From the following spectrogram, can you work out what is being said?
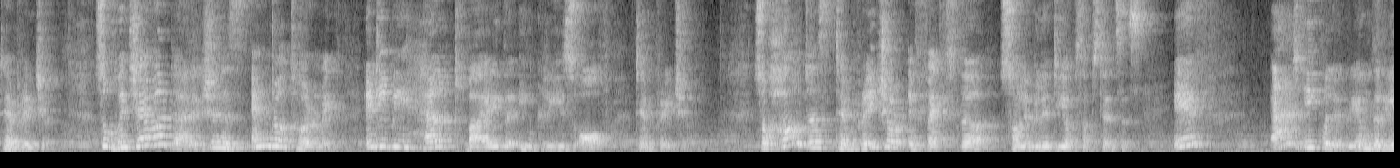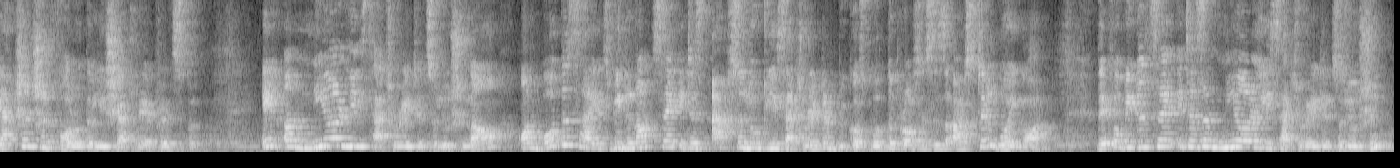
temperature. So whichever direction is endothermic, it will be helped by the increase of temperature. So how does temperature affect the solubility of substances? If at equilibrium, the reaction should follow the Le Chatelier principle in a nearly saturated solution. Now, on both the sides, we do not say it is absolutely saturated because both the processes are still going on. Therefore, we will say it is a nearly saturated solution.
